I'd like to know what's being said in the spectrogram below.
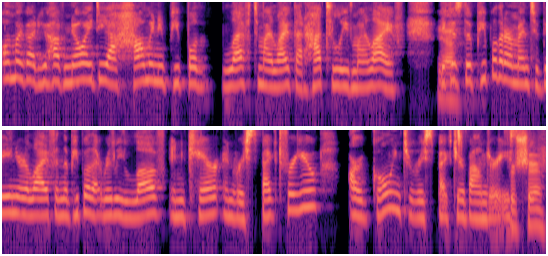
oh my God, you have no idea how many people left my life that had to leave my life. Yeah. Because the people that are meant to be in your life and the people that really love and care and respect for you are going to respect your boundaries. For sure.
